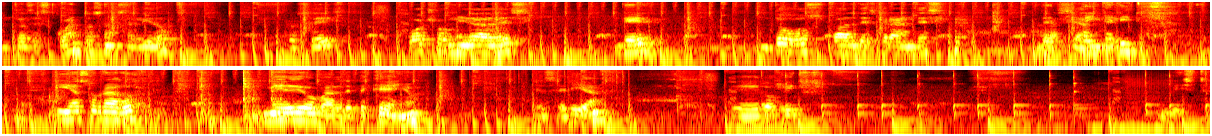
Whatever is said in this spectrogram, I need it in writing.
Entonces, ¿cuántos han salido? Los 6, 8 unidades de dos baldes grandes de 20 litros. Y ha sobrado medio balde pequeño sería de 2 litros. Listo.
